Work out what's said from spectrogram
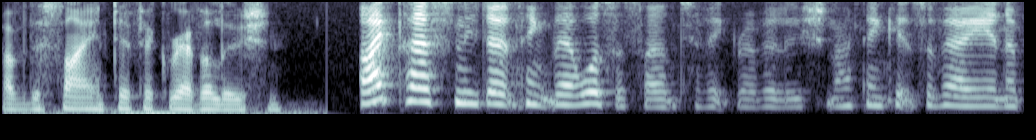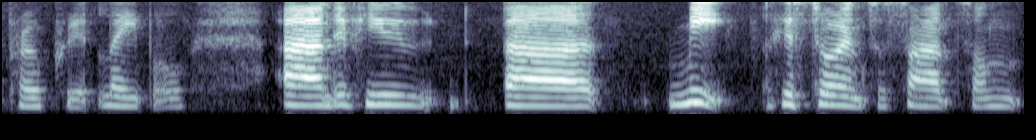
of the scientific revolution? I personally don't think there was a scientific revolution. I think it's a very inappropriate label. And if you uh, meet historians of science on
